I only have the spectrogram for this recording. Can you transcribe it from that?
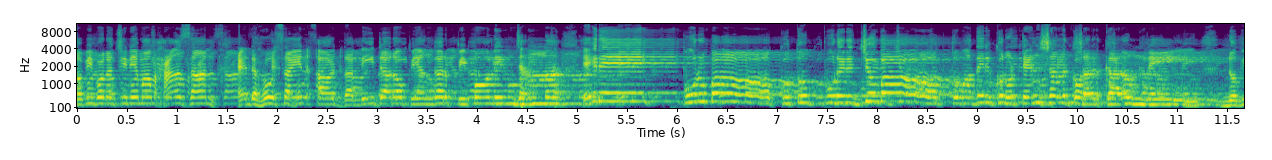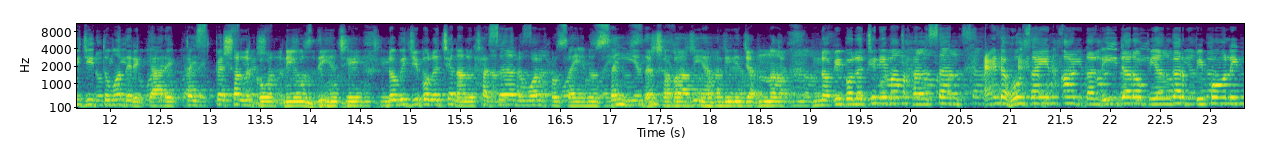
নবী বলেছেন, ইমাম Hasan and Hussain are the leader of younger people in জান্নাহ। এরে পূর্ব কুতুবপুরের যুবক, তোমাদের কোনো টেনশন করার কারণ নেই। নবীজি তোমাদেরকে আরেকটা স্পেশাল গুড নিউজ দিয়েছে। নবীজি বলেছেন, আল হাসান ওয়াল হুসাইন সাইয়্যিদ শাবাবি আহলিল জান্নাহ। নবী বলেছেন, ইমাম Hasan and Hussain are the leader of younger people in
